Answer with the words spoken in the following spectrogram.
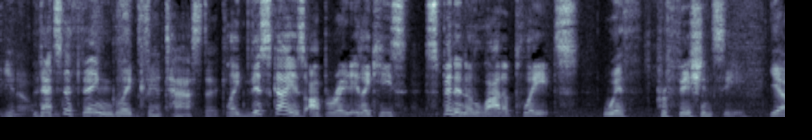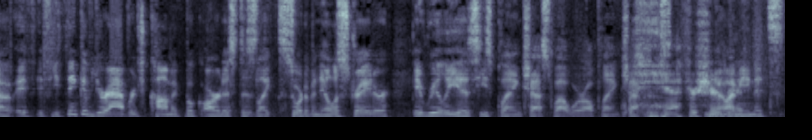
you know, That's the thing. Like, fantastic. like this guy is operating, like he's spinning a lot of plates with proficiency. Yeah, if, if you think of your average comic book artist as like sort of an illustrator, it really is he's playing chess while we're all playing checkers. Yeah, for sure, You know, I mean, it's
